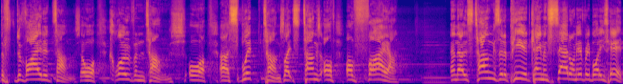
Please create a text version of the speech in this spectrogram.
divided tongues or cloven tongues or uh, split tongues, like tongues of, of fire. And those tongues that appeared came and sat on everybody's head.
